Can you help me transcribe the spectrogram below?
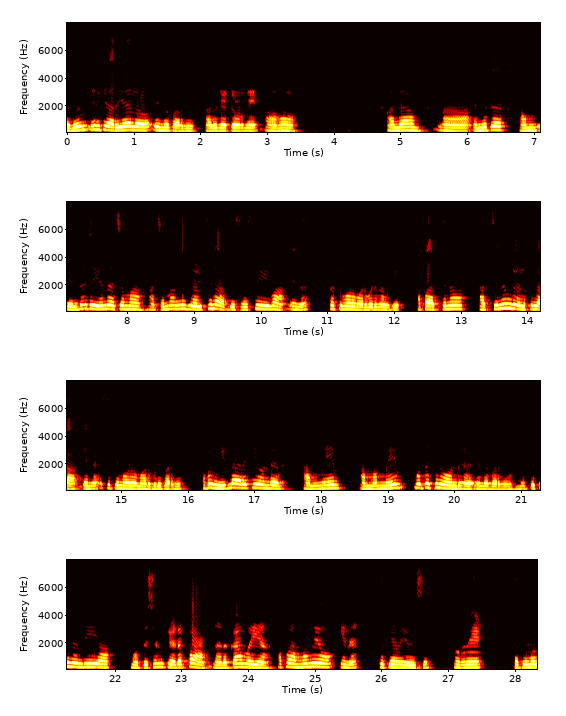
അതും എനിക്ക് അറിയാലോ എന്ന് പറഞ്ഞു. അത് കേട്ട ഉടനെ ആഹാ അല്ല എന്നിട്ട് എന്താ ചെയ്യുന്ന അച്ഛമ്മ അച്ഛമ്മ അങ്ങ് ഗൾഫിലാ ബിസിനസ് ചെയ്യുവാ എന്ന് സത്യമോൾ മറുപടി നൽകി. അപ്പൊ അച്ഛനോ അച്ഛനും ഗൾഫിലാ എന്ന് സത്യമോൾ മറുപടി പറഞ്ഞു. അപ്പൊ വീട്ടിൽ ആരൊക്കെയുണ്ട് അമ്മയും അമ്മമ്മയും മുത്തശ്ശനും ഉണ്ട് എന്ന് പറഞ്ഞു. മുത്തശ്ശൻ എന്ത് ചെയ്യാ? മുത്തശ്ശൻ കിടപ്പാ നടക്കാൻ വയ്യ. അപ്പൊ അമ്മമ്മയോ? എന്ന് സത്യാമ്മ ചോദിച്ചു. ഉടനെ സത്യമോൾ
